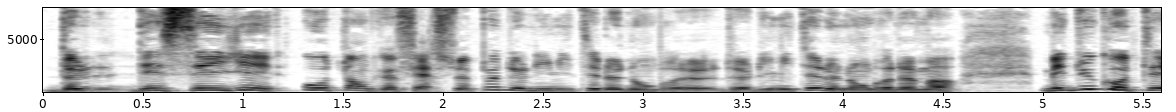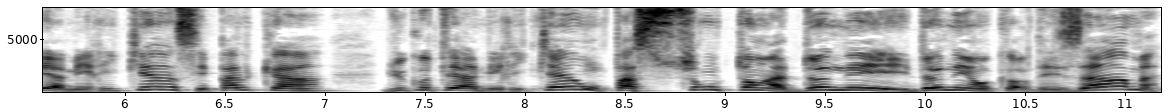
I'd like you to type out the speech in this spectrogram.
d'essayer autant que faire se peut de limiter le nombre de, limiter le nombre de morts. Mais du côté américain, c'est pas le cas. Du côté américain, on passe son temps à donner et donner encore des armes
